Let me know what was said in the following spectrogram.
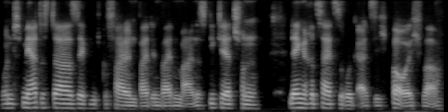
Und mir hat es da sehr gut gefallen bei den beiden Malen. Es liegt ja jetzt schon längere Zeit zurück, als ich bei euch war.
